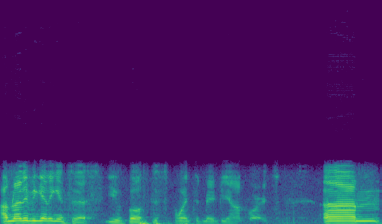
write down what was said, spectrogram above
I'm not even getting into this. You've both disappointed me beyond words. Um,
